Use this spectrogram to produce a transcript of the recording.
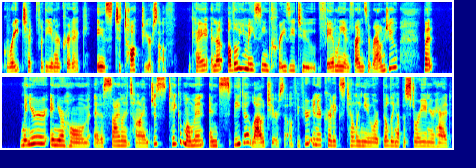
great tip for the inner critic is to talk to yourself. Okay. And uh, although you may seem crazy to family and friends around you, but when you're in your home at a silent time, just take a moment and speak out loud to yourself. If your inner critic's telling you or building up a story in your head,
